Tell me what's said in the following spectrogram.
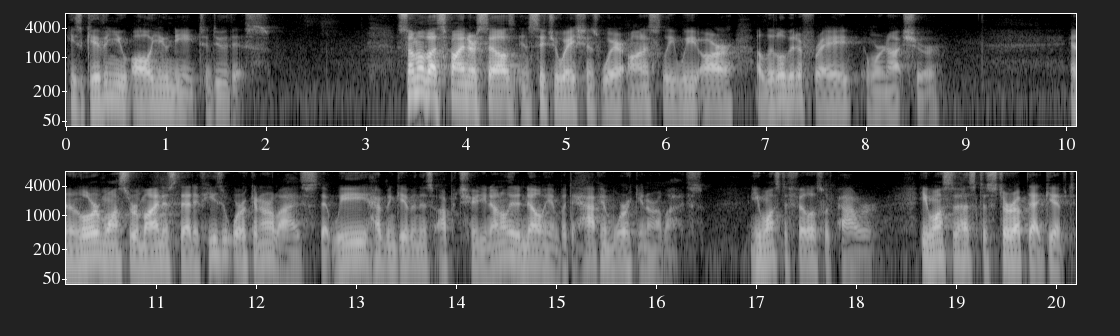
He's given you all you need to do this. Some of us find ourselves in situations where honestly we are a little bit afraid and we're not sure. And the Lord wants to remind us that if He's at work in our lives, that we have been given this opportunity not only to know Him, but to have Him work in our lives. And He wants to fill us with power. He wants us to stir up that gift.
